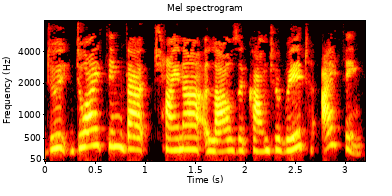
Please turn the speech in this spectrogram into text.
do, do I think that China allows a counterweight? I think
